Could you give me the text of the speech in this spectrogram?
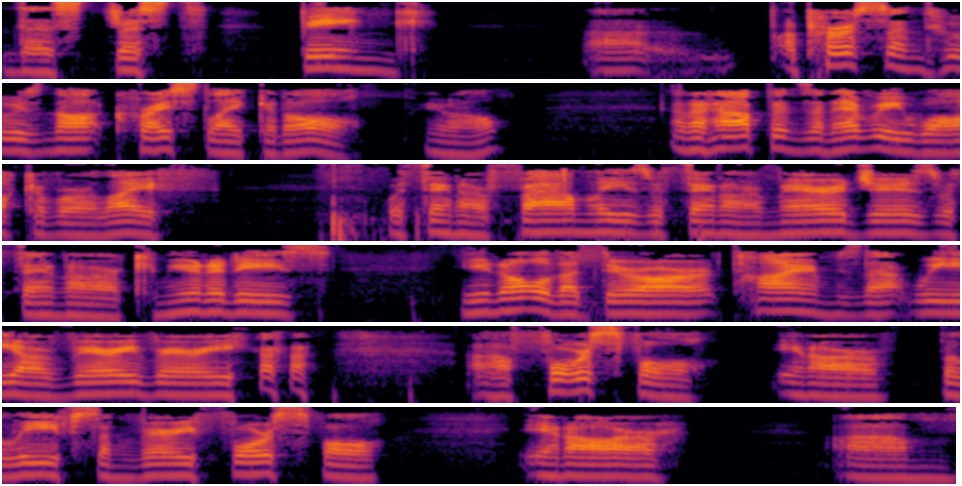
this just being uh, a person who is not Christ like at all, you know. And it happens in every walk of our life within our families, within our marriages, within our communities. You know that there are times that we are very, very uh, forceful in our beliefs and very forceful in our um,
